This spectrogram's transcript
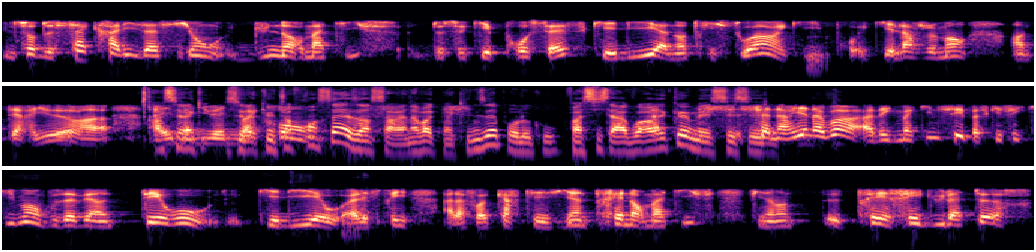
une sorte de sacralisation du normatif, de ce qui est process, qui est lié à notre histoire et qui, qui est largement antérieur à, ah, Emmanuel Macron. C'est la culture française, hein, ça n'a rien à voir avec McKinsey pour le coup. Enfin si ça a à voir avec eux, mais c'est... Ça n'a rien à voir avec McKinsey parce qu'effectivement vous avez un terreau qui est lié à l'esprit à la fois cartésien, très normatif, finalement euh, très régulateur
